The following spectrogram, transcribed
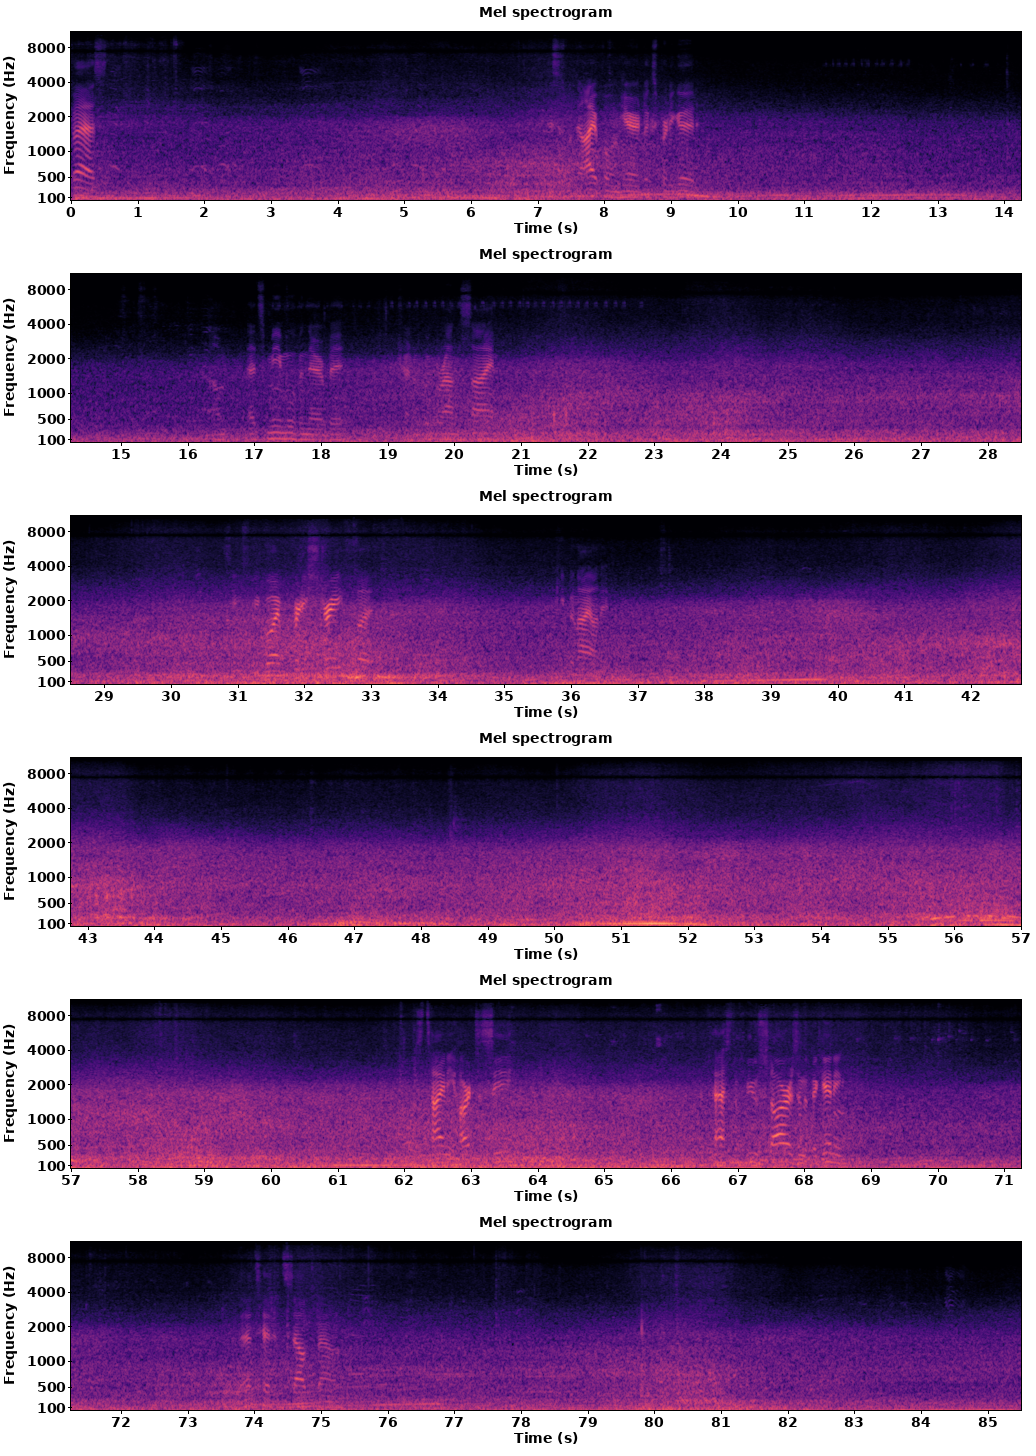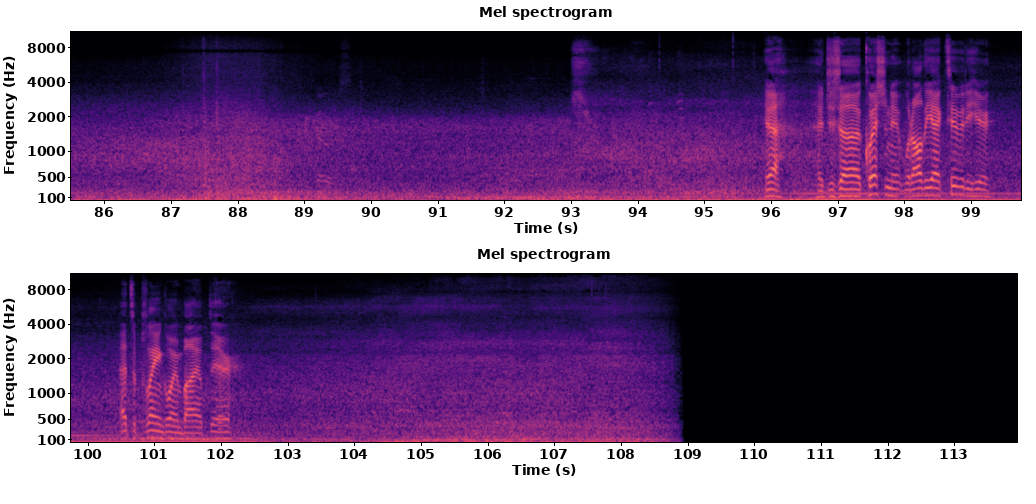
fast. This is with the iPhone here, it looks pretty good. Um, that's me moving there a bit, trying to loop around the sign. Going pretty straight, but keep an eye on it. It was tiny, hard to see. Passed a few stars in the beginning. That's headed southbound. There it goes. Yeah, I just uh, question it with all the activity here. That's a plane going by up there.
